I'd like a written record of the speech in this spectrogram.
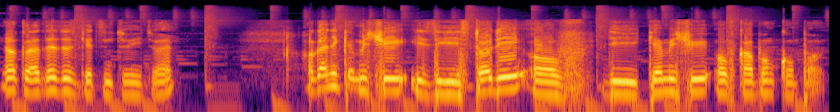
Now, class, let's just get into it. Right? Organic chemistry is the study of the chemistry of carbon compounds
